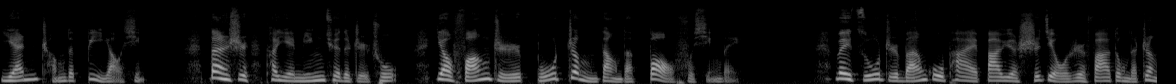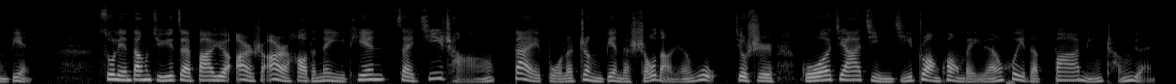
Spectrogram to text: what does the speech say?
严惩的必要性，但是他也明确地指出，要防止不正当的报复行为，为阻止顽固派八月十九日发动的政变。苏联当局在八月二十二号的那一天，在机场逮捕了政变的首党人物，就是国家紧急状况委员会的八名成员。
